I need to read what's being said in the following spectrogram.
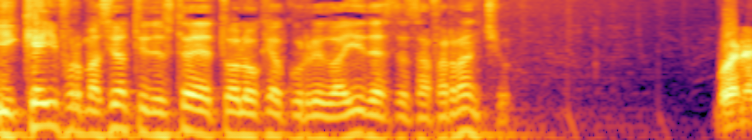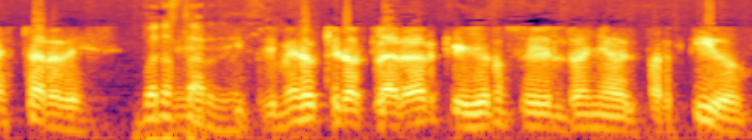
¿Y qué información tiene usted de todo lo que ha ocurrido allí desde Zafarrancho? Buenas tardes. Buenas tardes. Eh, primero quiero aclarar que yo no soy el dueño del partido,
